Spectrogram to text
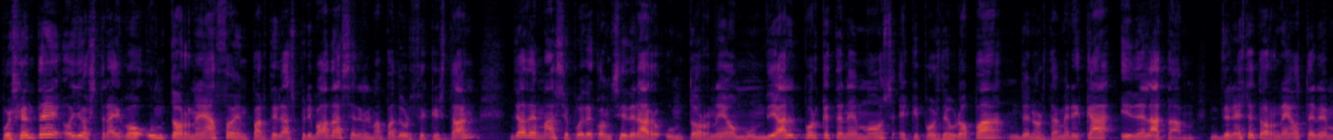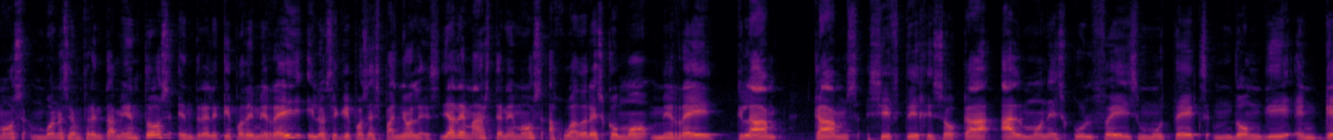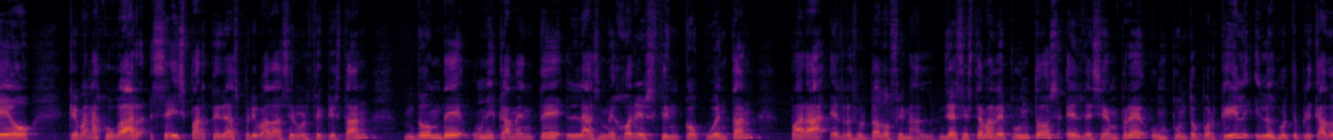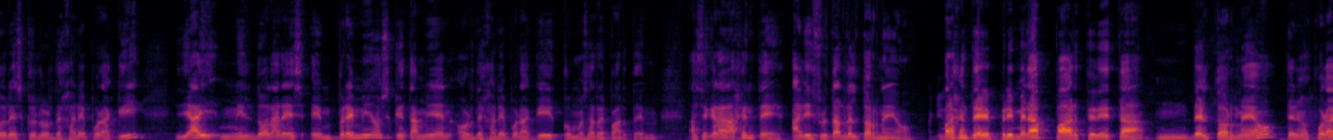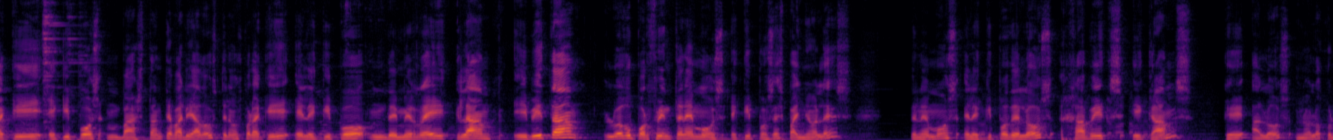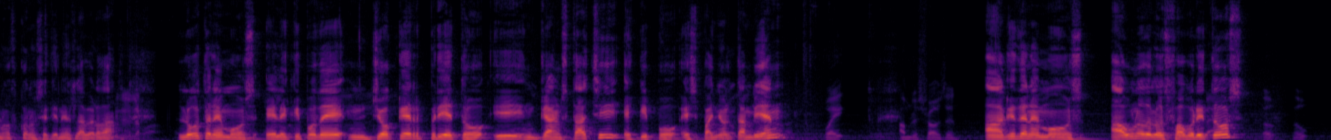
Pues gente, hoy os traigo un torneazo en partidas privadas en el mapa de Uzbekistán y además se puede considerar un torneo mundial porque tenemos equipos de Europa, de Norteamérica y de LATAM. En este torneo tenemos buenos enfrentamientos entre el equipo de Mirrey y los equipos españoles y además tenemos a jugadores como Mirrey, Clamp, Kams, Shifty, Hisoka, Almond, Skullface, Mutex, Ndongi, Enkeo que van a jugar 6 partidas privadas en Uzbekistán, donde únicamente las mejores 5 cuentan para el resultado final. Y el sistema de puntos, el de siempre, un punto por kill y los multiplicadores que os los dejaré por aquí. Y hay mil dólares en premios que también os dejaré por aquí cómo se reparten. Así que nada gente, a disfrutar del torneo. Vale gente, primera partidita mm, del torneo Tenemos por aquí equipos bastante variados Tenemos por aquí el equipo de mi rey, Clamp y Vita Luego por fin tenemos equipos españoles Tenemos el equipo de los Javix y Cams Que a los no lo conozco, no sé quién es la verdad Luego tenemos el equipo de Joker, Prieto y Ganstachi Equipo español también Aquí tenemos a uno de los favoritos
